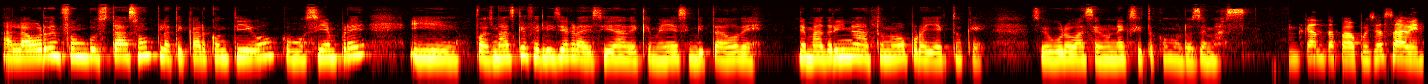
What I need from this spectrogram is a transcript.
a la orden, fue un gustazo platicar contigo, como siempre, y pues más que feliz y agradecida de que me hayas invitado de, de madrina a tu nuevo proyecto que seguro va a ser un éxito como los demás. Me encanta, Pau. Pues ya saben,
